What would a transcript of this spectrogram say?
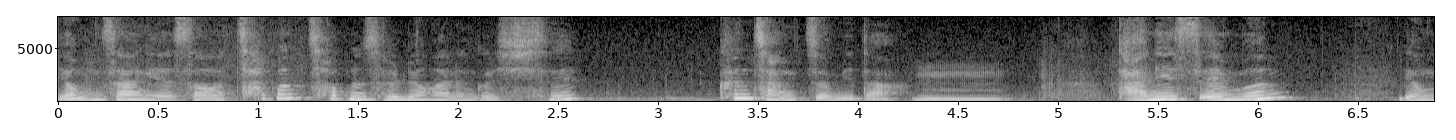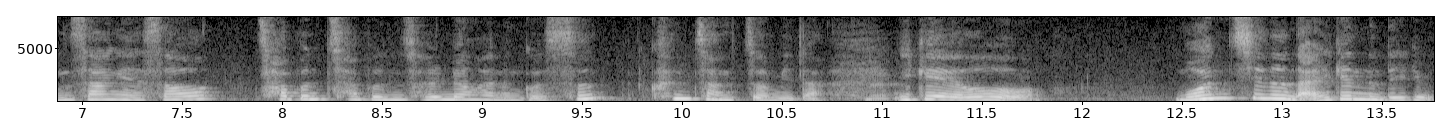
영상에서 차분차분 설명하는 것이 큰 장점이다. 음, 다니쌤은 영상에서 차분차분 설명하는 것은 큰 장점이다. 네. 이게요, 뭔지는 알겠는데, 이게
